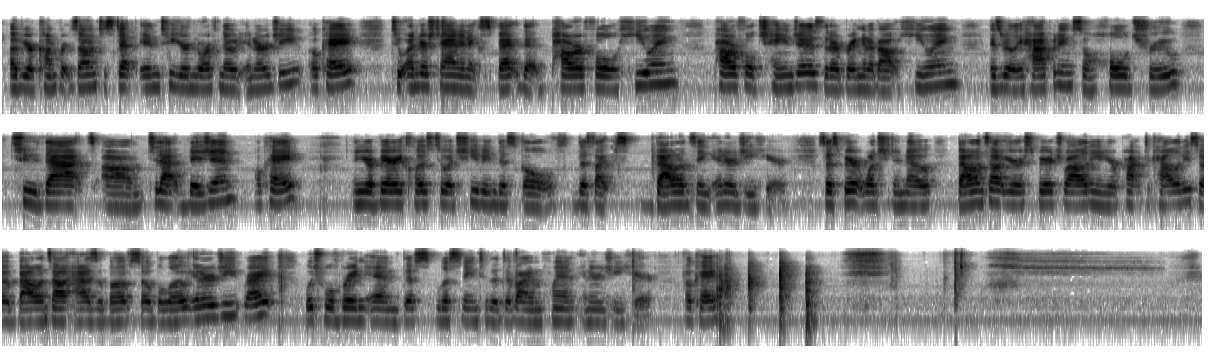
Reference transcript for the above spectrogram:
of your comfort zone to step into your north node energy, okay? To understand and expect that powerful healing, powerful changes that are bringing about healing is really happening. So hold true to that um, to that vision, okay? And you're very close to achieving this goal, this like balancing energy here. So spirit wants you to know balance out your spirituality and your practicality. So balance out as above, so below energy, right? Which will bring in this listening to the divine plan energy here. Okay.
